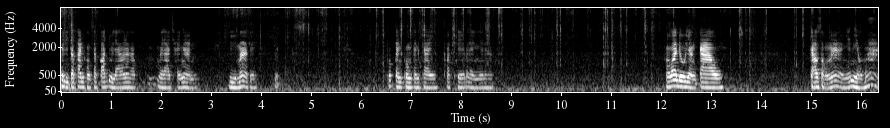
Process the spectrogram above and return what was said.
ผลิตภัณฑ์ของสกอตอยู่แล้วนะครับ เวลาใช้งานดีมากเลยพวกกันกงกันไกรคอตเทปอะไรเงี้ยนะครับ เพราะว่าดูอย่างกาว กาวสองหน้าอย่างเงี้ยเหนียวมาก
